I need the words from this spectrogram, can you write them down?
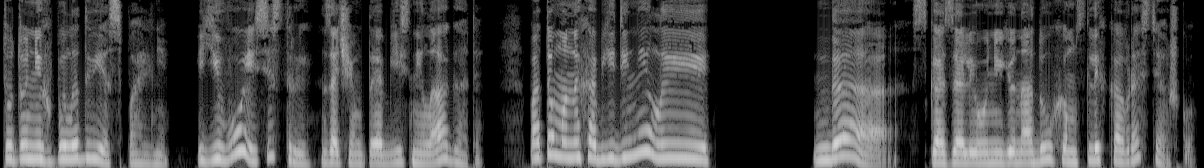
Тут у них было две спальни. Его и сестры, зачем ты объяснила Агата. Потом он их объединил и... «Да», — сказали у нее над ухом слегка в растяжку.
